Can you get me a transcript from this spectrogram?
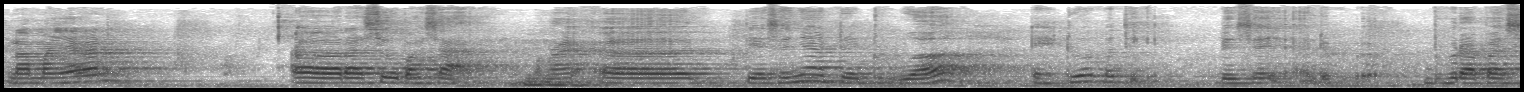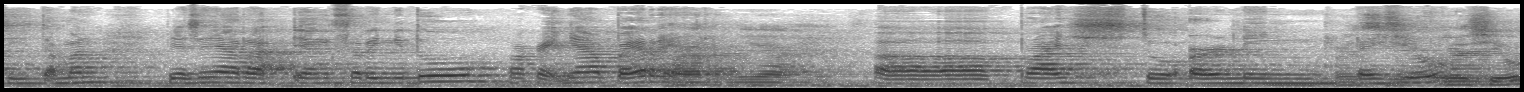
namanya kan eh, rasio pasar. Hmm. Maka, eh, biasanya ada dua eh dua apa tiga biasanya ada beberapa sih teman biasanya yang sering itu pakainya PER ya ya. eh, price to earning ratio, Ratio,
